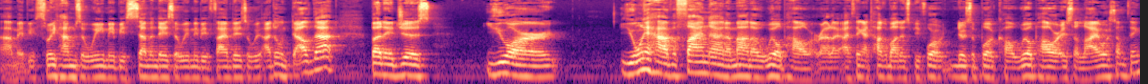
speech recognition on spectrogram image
uh, maybe three times a week, maybe seven days a week, maybe five days a week. I don't doubt that. But it just, you are you only have a finite amount of willpower, right? Like I think I talked about this before. There's a book called Willpower is a Lie or something.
